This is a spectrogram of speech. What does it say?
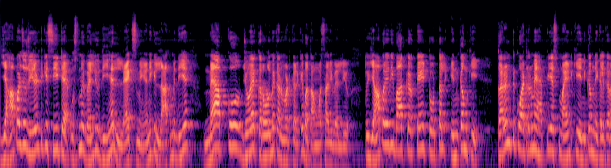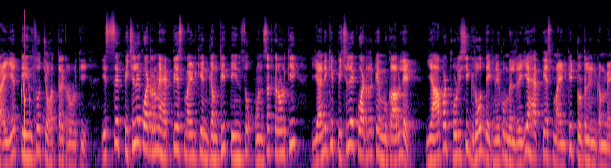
यहाँ पर जो रिज़ल्ट की सीट है, उसमें वैल्यू दी है लैक्स में, यानी कि लाख में दी है। मैं आपको जो है करोड़ में कन्वर्ट करके बताऊँगा सारी वैल्यू तो यहाँ पर यदि बात करते हैं टोटल इनकम की करंट क्वार्टर में हैप्पीएस्ट माइंड की इनकम निकल कर आई है तीन सौ चौहत्तर करोड़ की। इससे पिछले क्वार्टर में हैप्पीएस्ट माइंड की इनकम थी तीन सौ उनसठ करोड़ की। यानी कि पिछले क्वार्टर के मुकाबले यहाँ पर थोड़ी सी ग्रोथ देखने को मिल रही है हैप्पीएस्ट माइंड की टोटल इनकम में।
